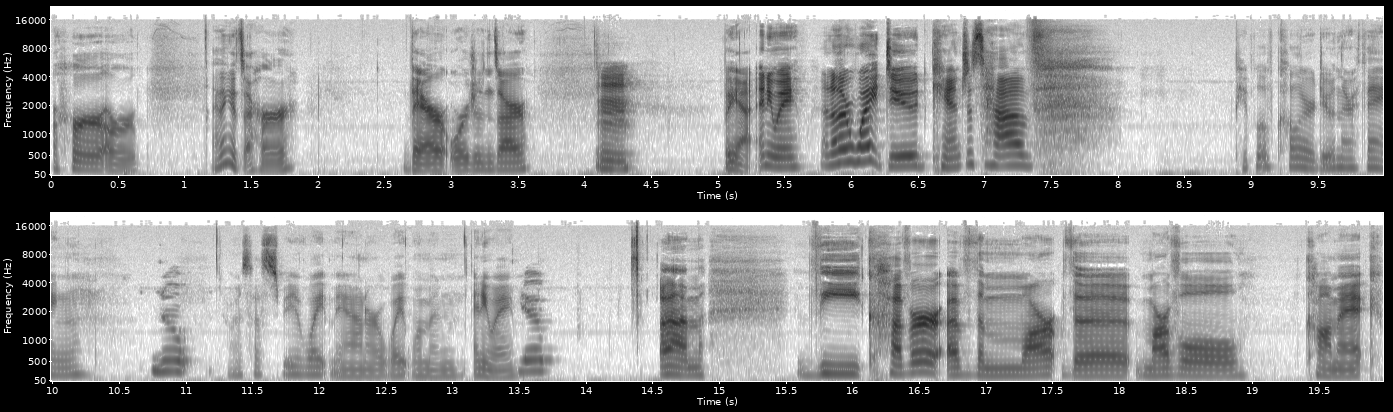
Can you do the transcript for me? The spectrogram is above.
her or I think it's a her. Their origins are. But yeah. Anyway, another white dude can't just have people of color doing their thing. Nope. It always has to be a white man or a white woman. Anyway, Yep. um, the cover of the Mar the Marvel comic.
